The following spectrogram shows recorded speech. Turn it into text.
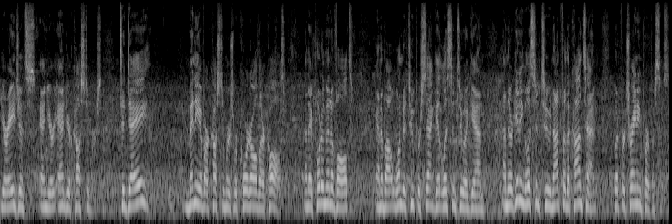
your agents and your, and your customers. Today, many of our customers record all their calls, and they put them in a vault, and about 1% to 2% get listened to again, and they're getting listened to not for the content, but for training purposes.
